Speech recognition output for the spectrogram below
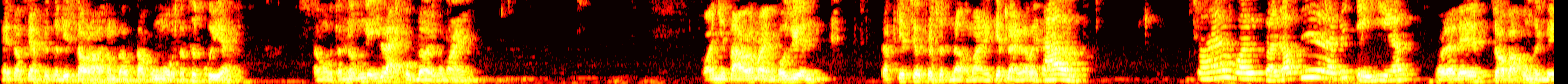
Hay tao xem cái clip sau đó xong tao tao cũng ngồi tao thức khuya. Xong rồi tao ngẫm nghĩ lại cuộc đời của mày. Coi như tao với mày có duyên. Các kiếp trước tao giật nợ mày kiếp này tao phải tôi thấy quay vlog với cái chị gì á vào đây đi cho vào khung hình đi.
